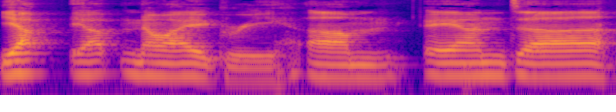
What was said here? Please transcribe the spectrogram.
Yep, yep. No, I agree. Um, and uh,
